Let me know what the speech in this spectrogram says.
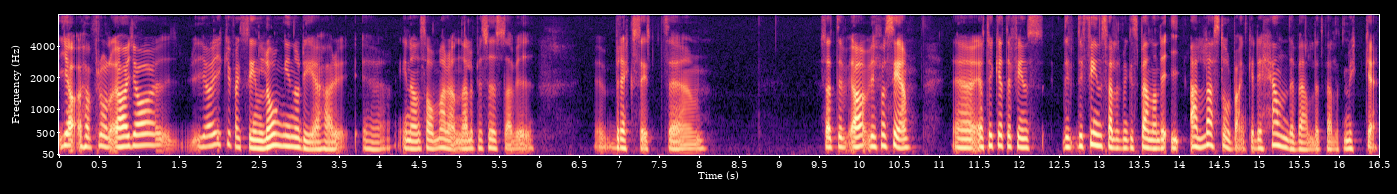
Ja, från, ja jag, jag gick ju faktiskt in lång i Nordea här eh, innan sommaren, eller precis där vi eh, Brexit. Eh, Så att, ja, vi får se. Eh, jag tycker att det finns, det, det, finns väldigt mycket spännande i alla storbanker. Det händer väldigt, väldigt mycket.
